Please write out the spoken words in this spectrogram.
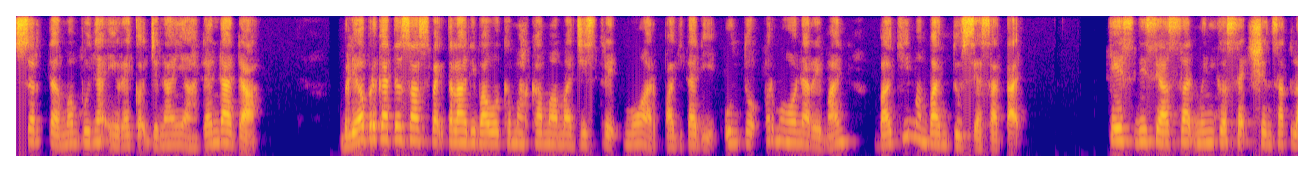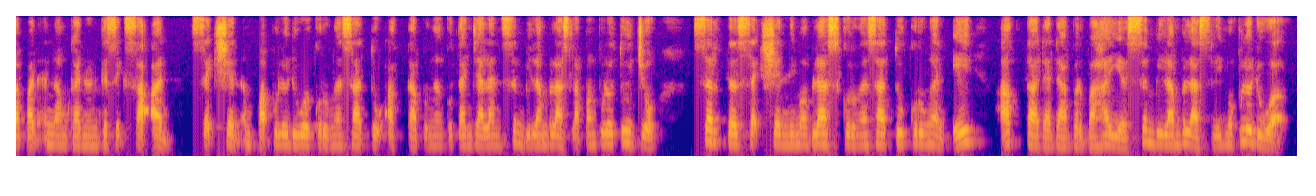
serta mempunyai rekod jenayah dan dadah. Beliau berkata suspek telah dibawa ke Mahkamah Magistrat Muar pagi tadi untuk permohonan reman bagi membantu siasatan. Kes disiasat mengikut Seksyen 186 Kanun Keseksaan, Seksyen 42 Kurungan 1 Akta Pengangkutan Jalan 1987 serta Seksyen 15 Kurungan 1 Kurungan A Akta Dadah Berbahaya 1952.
